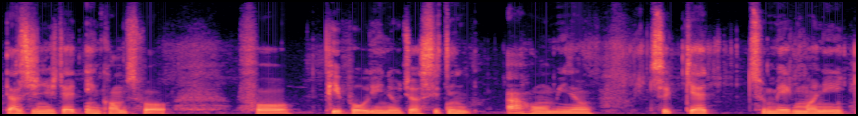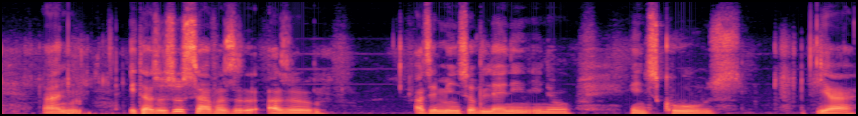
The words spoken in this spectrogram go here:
It has generated incomes for for people you know just sitting at home you know to get to make money. And it has also served as a, as a as a means of learning you know in schools. Yeah.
